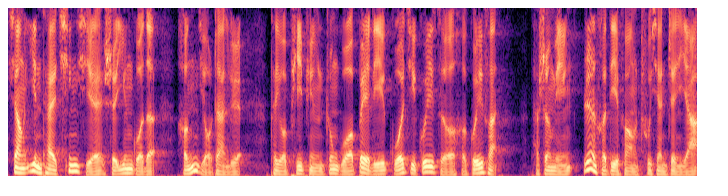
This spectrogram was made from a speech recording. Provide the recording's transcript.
向印太倾斜是英国的恒久战略。他又批评中国背离国际规则和规范。他声明，任何地方出现镇压，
